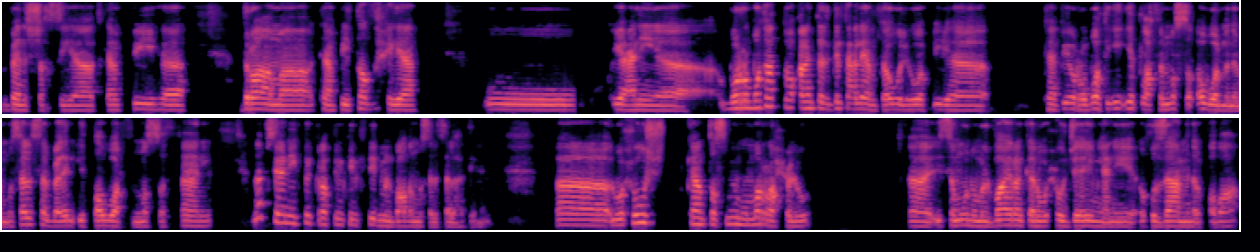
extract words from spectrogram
بين الشخصيات كان فيه دراما كان في تضحية ويعني آه، والروبوتات أتوقع أنت قلت عليها تو اللي هو فيها كان في الروبوت يطلع في النص الأول من المسلسل بعدين يتطور في النص الثاني. نفس يعني فكرة يمكن كثير من بعض المسلسلات يعني. آه الوحوش كان تصميمهم مرة حلو. آه يسمونهم الفايرم كانوا وحوش جايين يعني غزاة من الفضاء.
